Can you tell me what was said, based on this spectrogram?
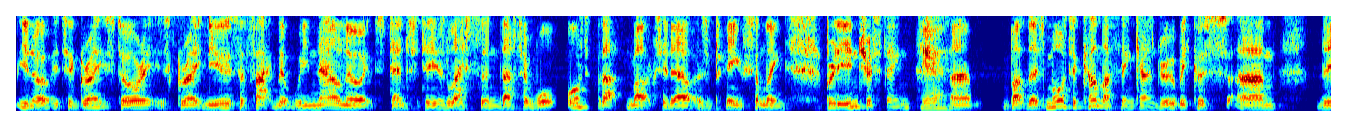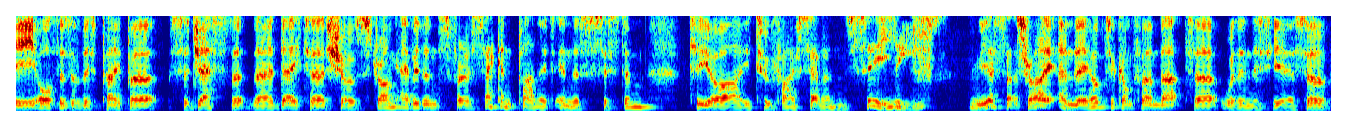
you know, it's a great story. It's great news. The fact that we now know its density is less than that of water, that marks it out as being something pretty interesting. Yeah. Um, but there's more to come, I think, Andrew, because um, the authors of this paper suggest that their data shows strong evidence for a second planet in the system, TOI 257c. Yes, that's right, and they hope to confirm that uh, within this year. So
